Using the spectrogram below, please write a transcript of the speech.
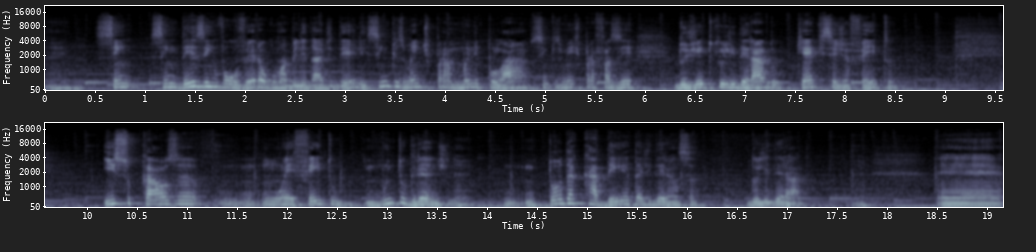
né, sem, sem desenvolver alguma habilidade dele, simplesmente para manipular, simplesmente para fazer do jeito que o liderado quer que seja feito, isso causa um, um efeito muito grande né, em toda a cadeia da liderança do liderado. Né. É,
